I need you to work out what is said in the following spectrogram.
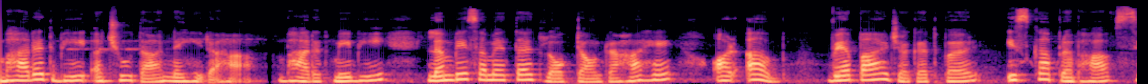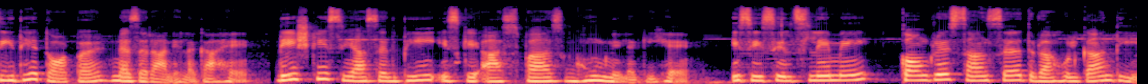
भारत भी अछूता नहीं रहा। भारत में भी लंबे समय तक लॉकडाउन रहा है और अब व्यापार जगत पर इसका प्रभाव सीधे तौर पर नज़र आने लगा है। देश की सियासत भी इसके आसपास घूमने लगी है। इसी सिलसिले में कांग्रेस सांसद राहुल गांधी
